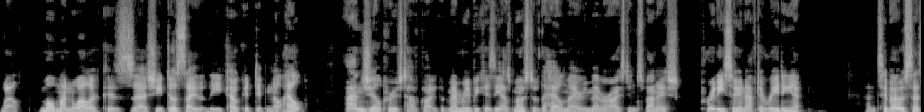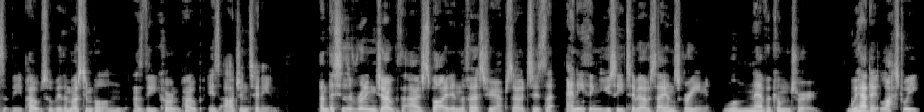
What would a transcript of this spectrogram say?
Well, more Manuela, because uh, she does say that the coca did not help. And Gilles proves to have quite a good memory because he has most of the Hail Mary memorized in Spanish pretty soon after reading it. And Thibaut says that the popes will be the most important, as the current pope is Argentinian. And this is a running joke that I've spotted in the first few episodes is that anything you see Thibaut say on screen will never come true. We had it last week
